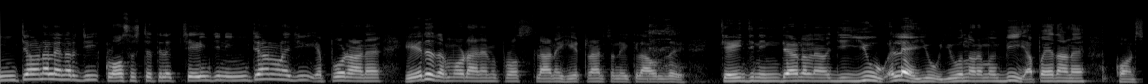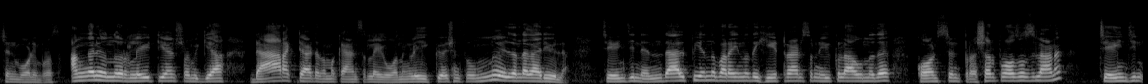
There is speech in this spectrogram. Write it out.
internal energy close സിസ്റ്റത്തിൽ ചേഞ്ച് ഇൻ ഇന്റേർണൽ എനർജി എപ്പോഴാണ് ഏത് തെർമോഡൈനാമിക് പ്രോസസ്സിലാണ് ഹീറ്റ് ട്രാൻസ്ഫർ ആവുന്നത് change in internal energy U അല്ലേ? യു യു എന്ന് പറയുമ്പോൾ വി അപ്പോൾ ഏതാണ്? കോൺസ്റ്റന്റ് വോളിയം പ്രോസസ് അങ്ങനെ ഒന്ന് റിലേറ്റ് ചെയ്യാൻ ശ്രമിക്കുക. ഡയറക്റ്റ് ആയിട്ട് നമുക്ക് ആൻസറിലേക്ക് പോകാം നിങ്ങൾ ഈ ഇക്വേഷൻസ് ഒന്നും എഴുതേണ്ട കാര്യമില്ല. ചേഞ്ച് ഇൻ എൻതാൽപ്പി എന്ന് പറയുന്നത് heat transfer equal constant pressure പ്രോസസ്സിലാണ് ചേഞ്ച് ഇൻ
